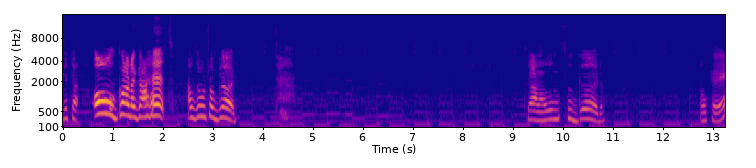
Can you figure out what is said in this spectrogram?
Get that. Oh, God, I got hit. I was doing so good. Damn, I was doing so good. Okay.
